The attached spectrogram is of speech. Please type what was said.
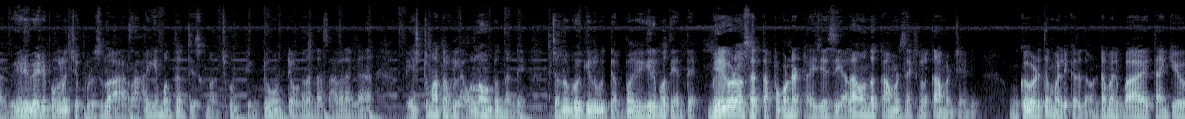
ఆ వేడి వేడి పొగలు వచ్చే పులుసులో ఆ రాగి ముద్దను తీసుకుని నంచుకుని తింటూ ఉంటే ఉండదండి ఆ సాగరంగా టేస్ట్ మాత్రం ఒక లెవెల్లో ఉంటుందండి. జలుబు గెలుబు దెబ్బ ఎగిరిపోతాయి అంతే. మీరు కూడా ఒకసారి తప్పకుండా ట్రై చేసి ఎలా ఉందో కామెంట్ సెక్షన్లో కామెంట్ చేయండి. ఇంకో పెడితే మళ్ళీ కలుద్దాం. ఉంటా మరి బాయ్. థ్యాంక్ యూ.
